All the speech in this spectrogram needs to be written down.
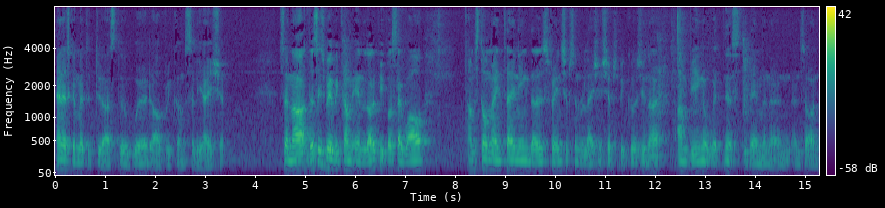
and has committed to us the word of reconciliation. So now this is where we come in. A lot of people say, well, I'm still maintaining those friendships and relationships because, you know, I'm being a witness to them and, and, and so on.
